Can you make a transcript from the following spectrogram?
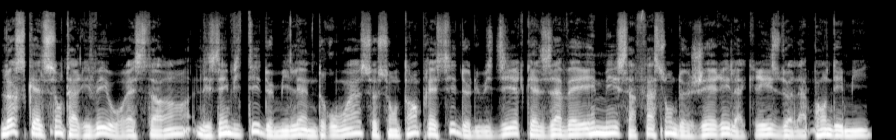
Lorsqu'elles sont arrivées au restaurant, les invités de Mylène Drouin se sont empressés de lui dire qu'elles avaient aimé sa façon de gérer la crise de la pandémie.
